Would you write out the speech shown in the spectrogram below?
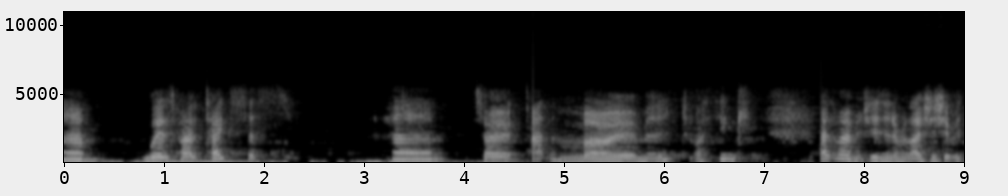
um, where this part takes us. Um, so at the moment, I think, at the moment she's in a relationship with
